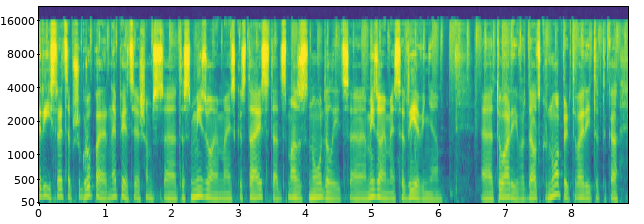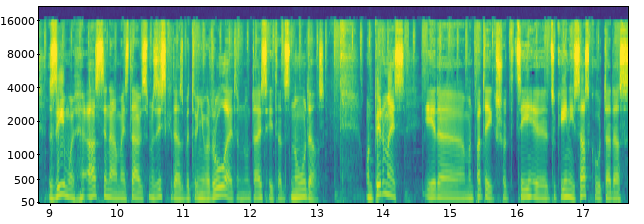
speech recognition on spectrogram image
trīs recepšu grupai nepieciešams uh, tas mizojamais, kas taisa tādas mazas nūdelītes, uh, mizojamais ar rieviņām. Uh, to arī var daudz kur nopirkt, vai arī tad, kā zīmuļa asināmais tā vismaz izskatās, bet viņi var rulēt un, un taisīt tādas nūdeles. Un pirmais ir, uh, man patīk šo cukīnī saskūt tādās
